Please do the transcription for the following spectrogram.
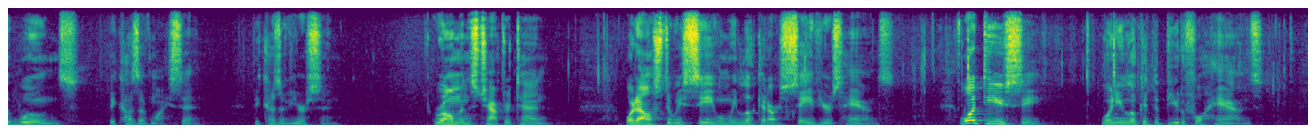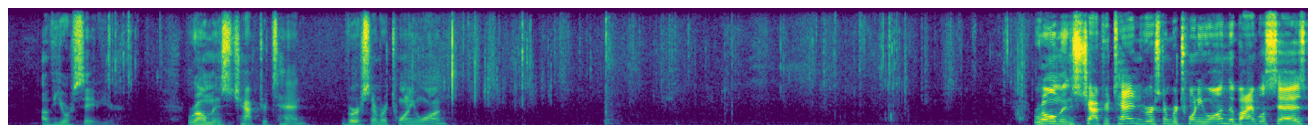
the wounds because of my sin, because of your sin. Romans chapter 10. What else do we see when we look at our Savior's hands? What do you see when you look at the beautiful hands of your Savior? Romans chapter 10, verse number 21. Romans chapter 10, verse number 21, the Bible says,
